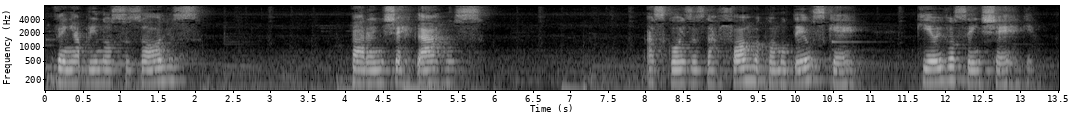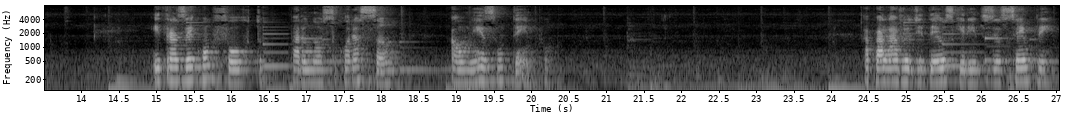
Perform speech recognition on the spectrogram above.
vem abrir nossos olhos para enxergarmos as coisas da forma como Deus quer que eu e você enxergue e trazer conforto para o nosso coração ao mesmo tempo. A palavra de Deus, queridos, eu sempre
